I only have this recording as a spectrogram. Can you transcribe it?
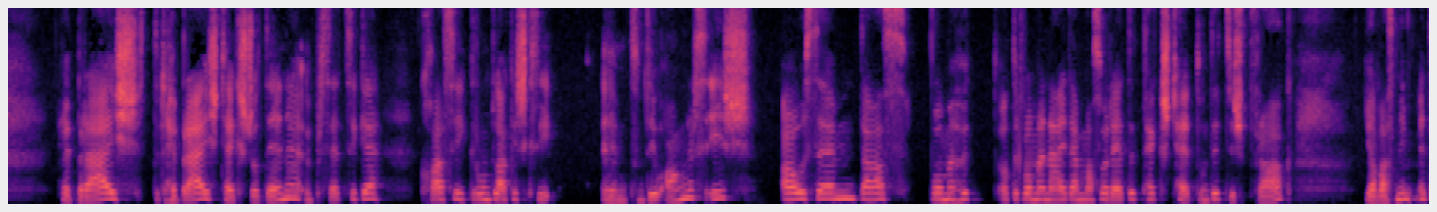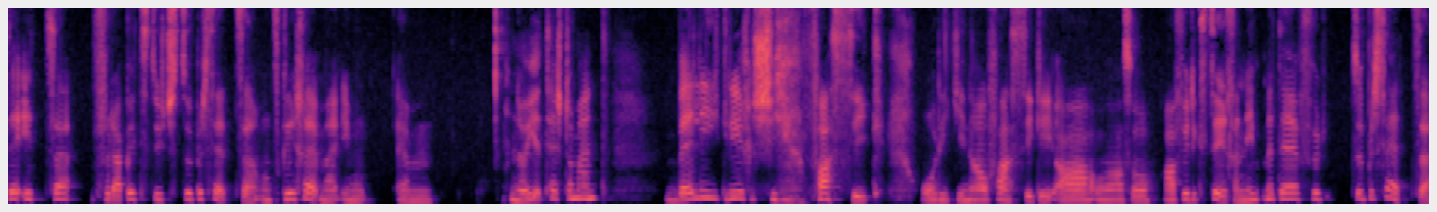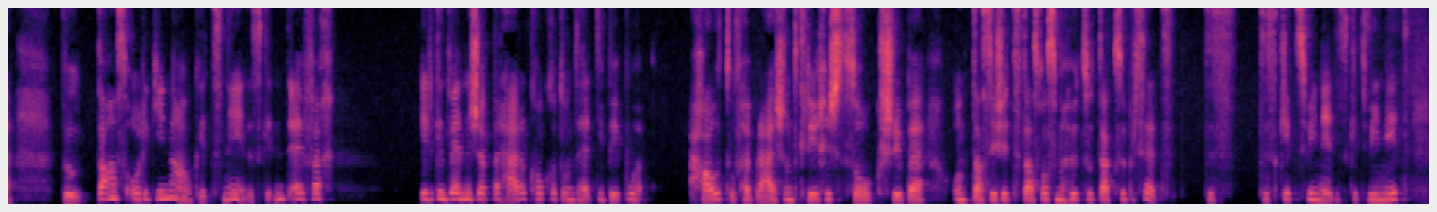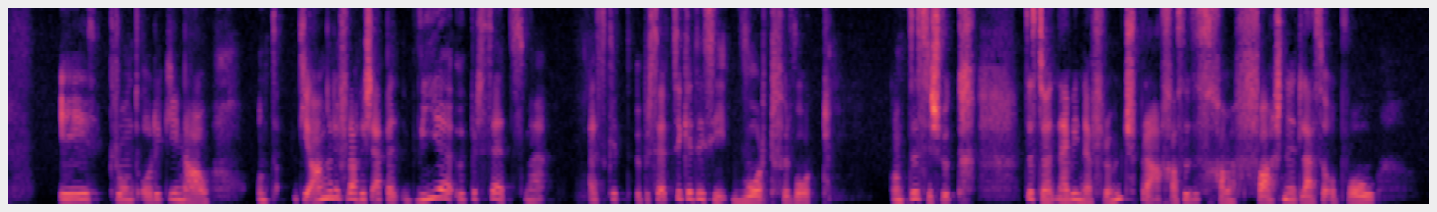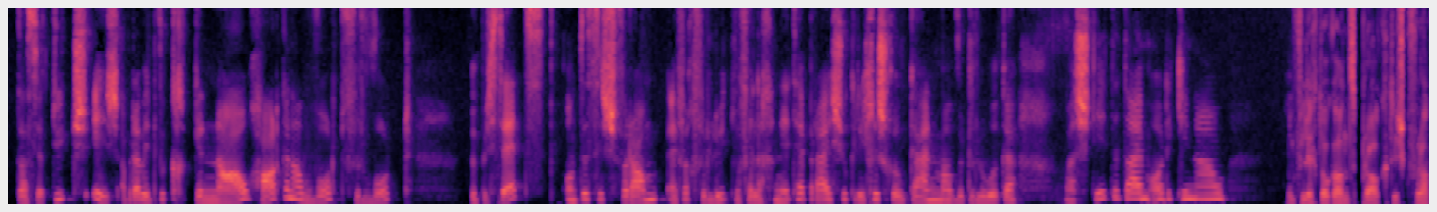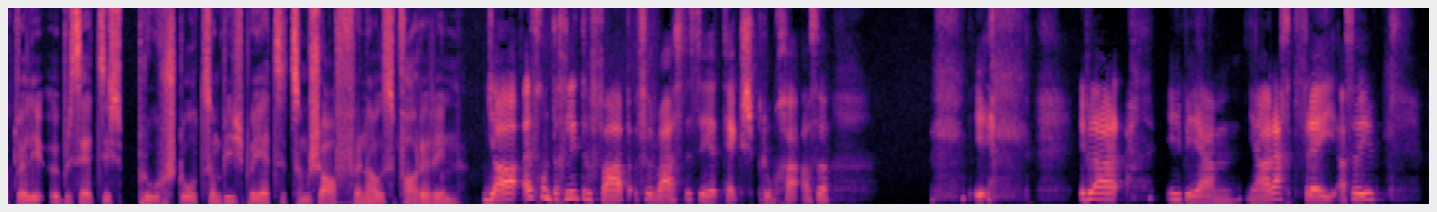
Hebräisch, der hebräische Text von diesen Übersetzungen quasi Grundlage war, ähm, zum Teil anders ist als ähm, das, was man heute oder was man in diesem Masoretentext hat. Und jetzt ist die Frage, ja, was nimmt man denn jetzt, äh, für eben ins Deutsch zu übersetzen? Und das Gleiche hat man im ähm, Neuen Testament. Welche griechische Fassung, Originalfassung, also Anführungszeichen, nimmt man denn für zu übersetzen? Weil das Original gibt es nicht. Es gibt nicht einfach, irgendwann ist jemand hergekommen und hat die Bibel halt auf Hebräisch und Griechisch so geschrieben und das ist jetzt das, was man heutzutage übersetzt. Das, das gibt es wie nicht. Es gibt wie nicht eh Grundoriginal. Und die andere Frage ist eben, wie übersetzt man? Es gibt Übersetzungen, die sind Wort für Wort. Und das ist wirklich, das klingt nicht wie eine Fremdsprache. Also das kann man fast nicht lesen, obwohl das ja Deutsch ist. Aber da wird wirklich genau, haargenau Wort für Wort übersetzt. Und das ist vor allem einfach für Leute, die vielleicht nicht Hebräisch und Griechisch können, gerne mal schauen, was steht denn da im Original. Und vielleicht auch ganz praktisch gefragt, welche Übersetzung brauchst du zum Beispiel jetzt zum Arbeiten als Pfarrerin? Ja, es kommt ein bisschen darauf ab, für was ich einen Text brauche. Also, ich, ich bin, ich bin ähm, ja, recht frei. Also, ich,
